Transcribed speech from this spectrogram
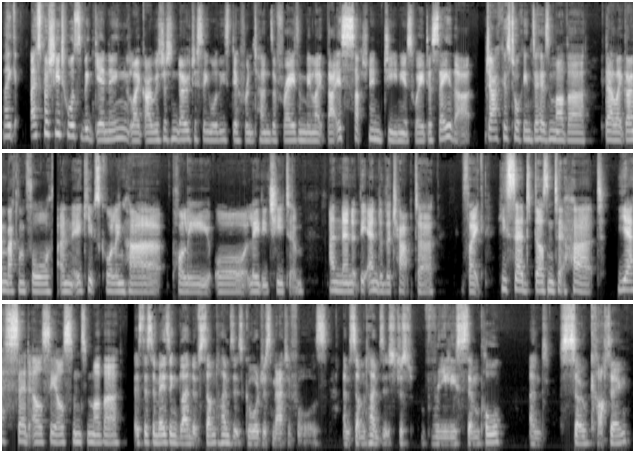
Like, especially towards the beginning, like I was just noticing all these different turns of phrase and being like, that is such an ingenious way to say that. Jack is talking to his mother. They're like going back and forth and it keeps calling her Polly or Lady Cheatham. And then at the end of the chapter, it's like, he said, doesn't it hurt? Yes, said Elsie Olsen's mother. It's this amazing blend of sometimes it's gorgeous metaphors and sometimes it's just really simple and so cutting.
